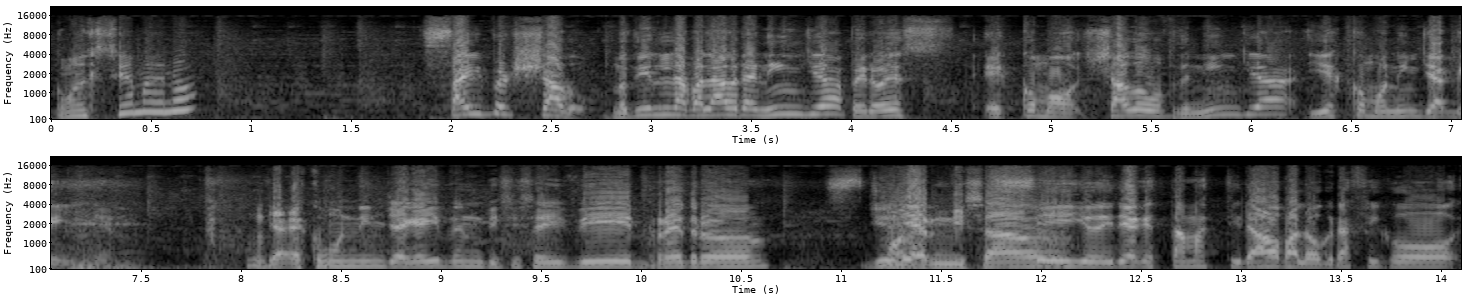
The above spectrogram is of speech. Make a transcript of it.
¿Cómo se llama, no? Cyber Shadow. No tiene la palabra ninja, pero es, es como Shadow of the Ninja y es como Ninja Gaiden. ya, es como un Ninja Gaiden 16 bits, retro, Yo diría- modernizado. sí, yo diría que está más tirado para los gráficos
